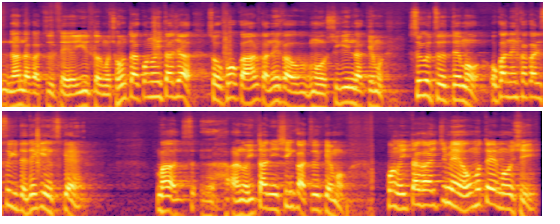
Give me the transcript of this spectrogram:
なんだかつって言うともし本当はこの板じゃそう効果あるかねえかをもう不思議んだっけもすぐつってもお金かかりすぎてできんすけん。まああの板に進化つうけもこの板が一面表へもんし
